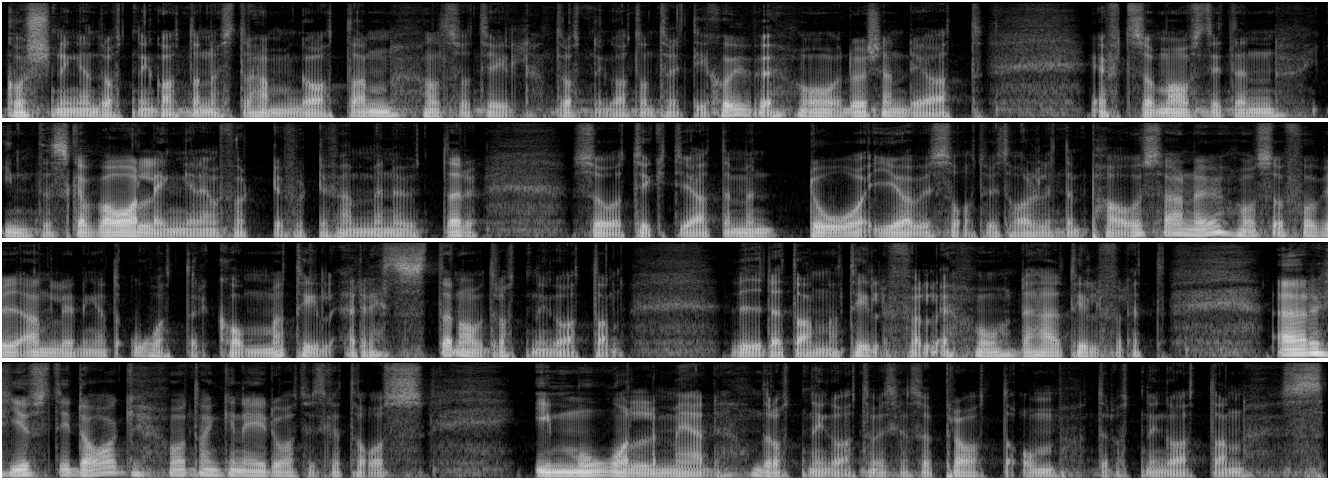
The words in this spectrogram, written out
korsningen Drottninggatan-Östra Hamngatan, alltså till Drottninggatan 37. Och då kände jag att eftersom avsnitten inte ska vara längre än 40-45 minuter så tyckte jag att men då gör vi så att vi tar en liten paus här nu och så får vi anledning att återkomma till resten av Drottninggatan vid ett annat tillfälle. Och det här tillfället är just idag och tanken är ju då att vi ska ta oss i mål med Drottninggatan. Vi ska alltså prata om Drottninggatans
